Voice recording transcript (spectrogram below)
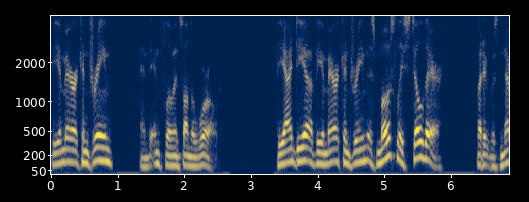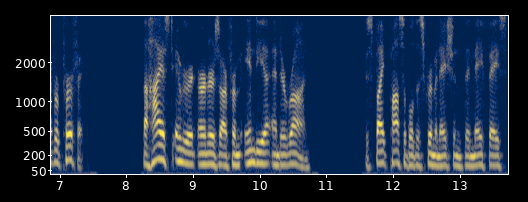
The American Dream and influence on the world. The idea of the American dream is mostly still there, but it was never perfect. The highest immigrant earners are from India and Iran. Despite possible discriminations they may face,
